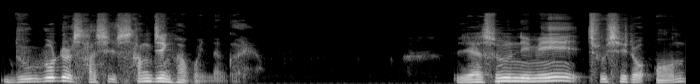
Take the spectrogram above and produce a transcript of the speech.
누구를 사실 상징하고 있는 거예요. 예수님이 주시러 온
